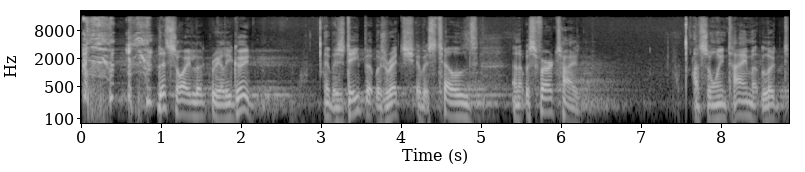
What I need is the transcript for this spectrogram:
this soil looked really good. It was deep, it was rich, it was tilled, and it was fertile. At sowing time, it looked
